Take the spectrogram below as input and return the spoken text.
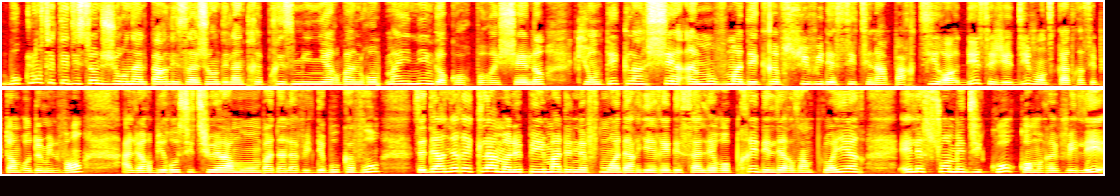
Bouclons cette édition du journal par les agents de l'entreprise minière Banro Mining Corporation qui ont déclenché un mouvement de grève suivi des sit à partir de ce jeudi 24 septembre 2020 à leur bureau situé à Mumba dans la ville de Bukavu. Ces derniers réclament le paiement de neuf mois d'arriérés des salaires auprès de leurs employeurs et les soins médicaux comme révélé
